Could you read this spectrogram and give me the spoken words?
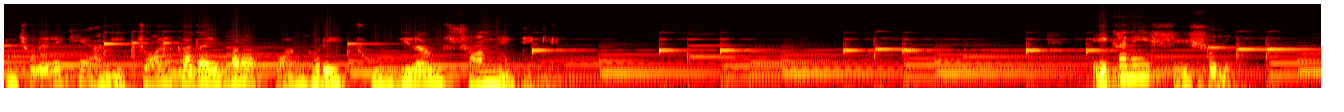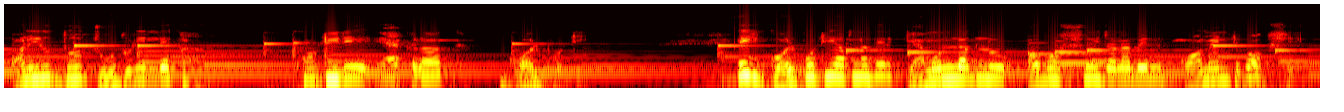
পিছনে রেখে আমি জল কাদায় ভরা পথ ধরেই ছুট দিলাম সামনের দিকে। এখানে শেষ হলো অনিরুদ্ধ চৌধুরীর লেখা কুটিরে এক রাত গল্পটি। এই গল্পটি আপনাদের কেমন লাগল অবশ্যই জানাবেন কমেন্ট বক্সে।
